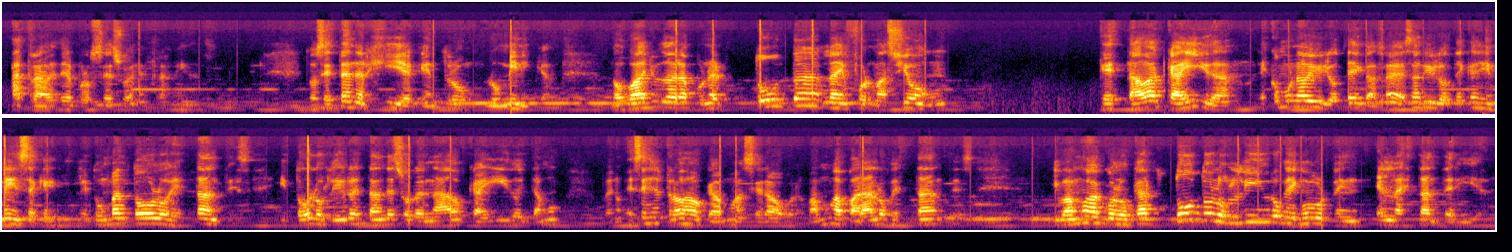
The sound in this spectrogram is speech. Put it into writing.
a través del proceso de nuestras vidas. Entonces, esta energía que entró lumínica nos va a ayudar a poner toda la información que estaba caída. Es como una biblioteca, ¿sabes? Esas bibliotecas inmensas que le tumban todos los estantes y todos los libros están desordenados, caídos y estamos... Bueno, ese es el trabajo que vamos a hacer ahora. Vamos a parar los estantes y vamos a colocar todos los libros en orden en la estantería.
